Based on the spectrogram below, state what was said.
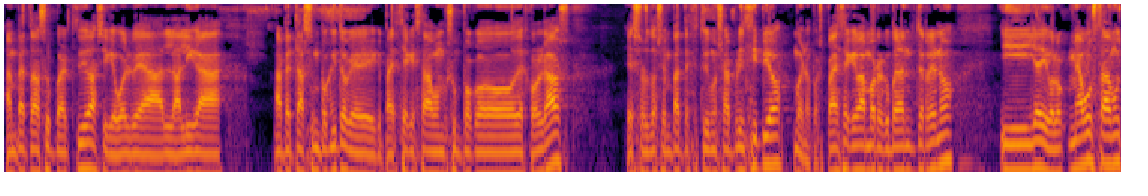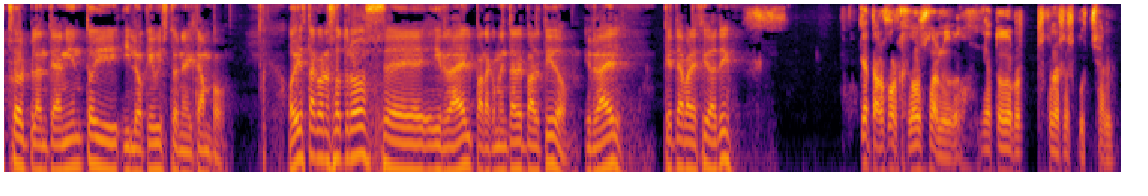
ha empatado su partido, así que vuelve a la liga a apretarse un poquito, que, que parecía que estábamos un poco descolgados. Esos dos empates que tuvimos al principio, bueno, pues parece que vamos recuperando terreno y ya digo, lo- me ha gustado mucho el planteamiento y, y lo que he visto en el campo. Hoy está con nosotros eh, Israel para comentar el partido. Israel, ¿qué te ha parecido a ti? ¿Qué tal, Jorge? Un saludo y a todos los que nos escuchan.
